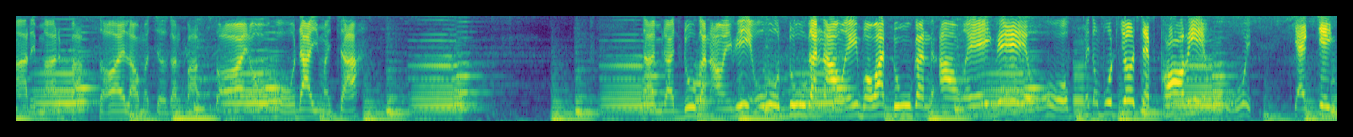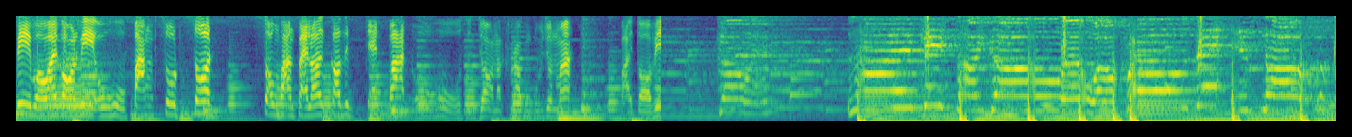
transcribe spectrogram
มาดิมาดิปากซอยเรามาเจอกันปากซอย โอ้โห ได้ไหมจ๊ะ ได้ไม่ได้ดูกันเอาเองพี่ โอ้โหดูกันเอาเองบอกว่าดูกันเอาเองพี่โอ้โหไม่ต้องพูดเยอะเจ็บคอพี่โอ้โหแจกจริงพี่บอกไว้ก่อนพี่ โอ้โหปังสุดสด2,897บเจ็ดบาท โอ้โหสุดยอดนะครับผมคุณผู้ชมมาไปต่อพี่ going. Life keeps on going while I'm frozen in snow.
